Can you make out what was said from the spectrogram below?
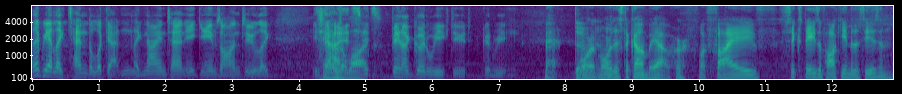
I think we had like ten to look at, and like nine, ten, eight games on too. Like, yeah, Yeah, it was a lot. it's been a good week, dude. Good week. Man, more more of this to come. But yeah, we're what five six days of hockey into the season.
